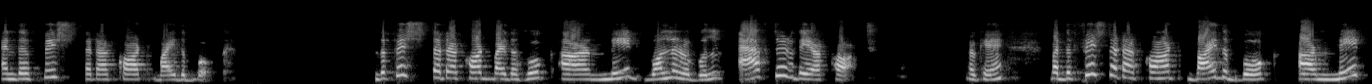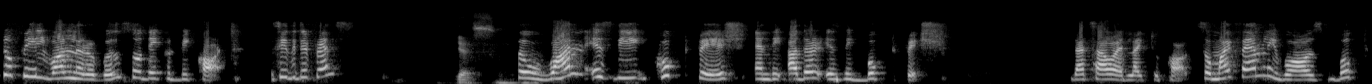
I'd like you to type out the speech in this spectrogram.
and the fish that are caught by the book. The fish that are caught by the hook are made vulnerable after they are caught. Okay. But the fish that are caught by the book are made to feel vulnerable so they could be caught. See the difference? Yes. So one is the hooked fish and the other is the booked fish. That's how I'd like to call. So my family was booked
